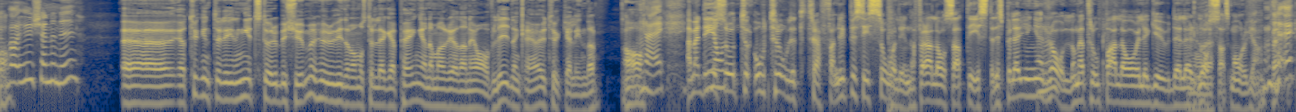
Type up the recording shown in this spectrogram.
Ja. vad, hur känner ni? Eh, jag tycker inte det är inget större bekymmer huruvida man måste lägga pengar när man redan är avliden kan jag ju tycka Linda. Ja. Nej. Ja, men det är Någon- så otro- otroligt träffande, det är precis så Linda, för alla oss ateister. Det spelar ju ingen roll om jag tror på Allah eller Gud eller låtsas Morgan. Nej,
